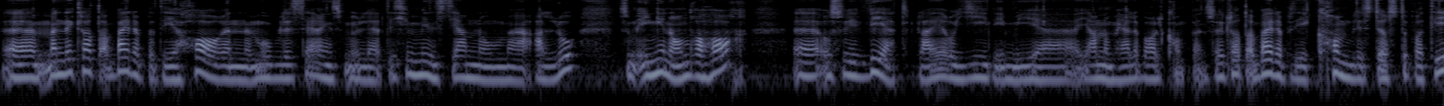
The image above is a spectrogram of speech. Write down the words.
Eh, men det er klart Arbeiderpartiet har en mobiliseringsmulighet, ikke minst gjennom eh, LO, som ingen andre har. Eh, og som vi vet pleier å gi dem mye gjennom hele valgkampen. Så det er klart Arbeiderpartiet kan bli største parti,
